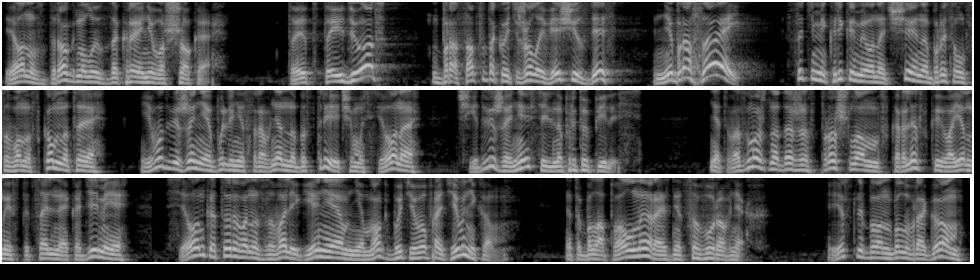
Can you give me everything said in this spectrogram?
и он вздрогнул из-за крайнего шока. «Ты... ты идиот? Бросаться такой тяжелой вещью здесь? Не бросай!» С этими криками он отчаянно бросился вон из комнаты. Его движения были несравненно быстрее, чем у Сиона, чьи движения сильно притупились. Нет, возможно, даже в прошлом в Королевской военной специальной академии Сион, которого называли гением, не мог быть его противником. Это была полная разница в уровнях. Если бы он был врагом,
